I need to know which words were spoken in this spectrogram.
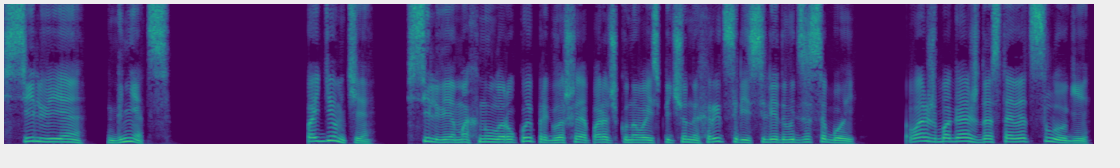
Сильвия Гнец. «Пойдемте», — Сильвия махнула рукой, приглашая парочку новоиспеченных рыцарей следовать за собой. «Ваш багаж доставят слуги».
